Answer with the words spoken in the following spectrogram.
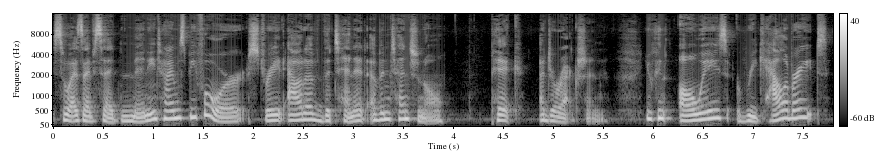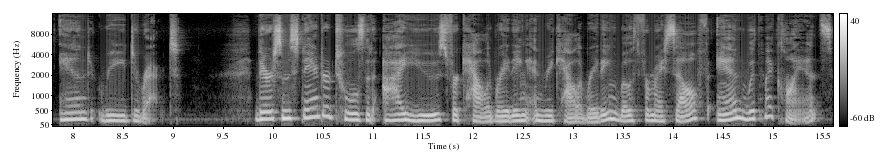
So, as I've said many times before, straight out of the tenet of intentional, pick a direction. You can always recalibrate and redirect. There are some standard tools that I use for calibrating and recalibrating, both for myself and with my clients.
